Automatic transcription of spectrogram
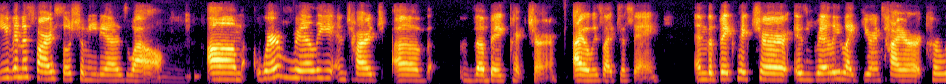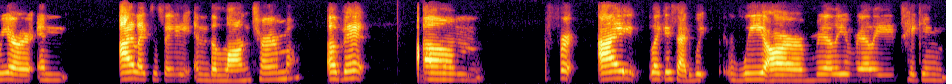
even as far as social media as well. Um, we're really in charge of the big picture, I always like to say. And the big picture is really like your entire career. And I like to say in the long term of it um, for I like I said, we we are really really taking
